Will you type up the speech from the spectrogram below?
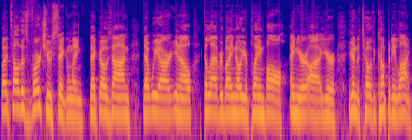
but it's all this virtue signaling that goes on that we are, you know, to let everybody know you're playing ball and you're uh, you're you're going to toe the company line.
